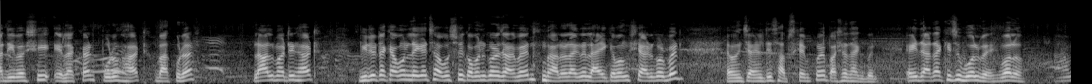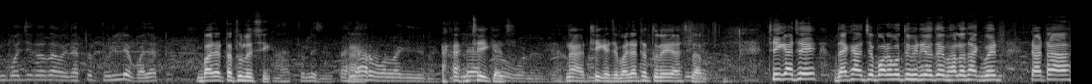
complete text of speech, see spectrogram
আদিবাসী এলাকার পুরো হাট, বাঁকুড়ার লাল মাটির হাট। ভিডিওটা কেমন লেগেছে অবশ্যই কমেন্ট করে জানাবেন। ভালো লাগলে লাইক এবং শেয়ার করবেন এবং চ্যানেলটি সাবস্ক্রাইব করে পাশে থাকবেন। এই দাদা কিছু বলবে? বলো। আমি বলছি দাদা ওই ধারটা তুললে বাজারটা? বাজারটা তুলেছি। হ্যাঁ তুলেছি। তাহলে আর বলা কিছু না। ঠিক আছে। না ঠিক আছে বাজারটা তুলে আসলাম। ঠিক আছে দেখা হচ্ছে পরবর্তী ভিডিওতে। ভালো থাকবেন। টাটা।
